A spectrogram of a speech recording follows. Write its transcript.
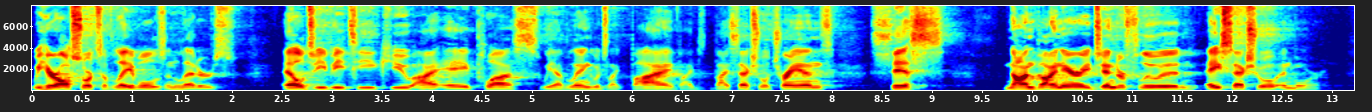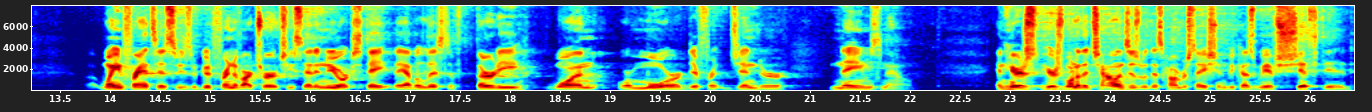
We hear all sorts of labels and letters. LGBTQIA. We have language like bi, bi bisexual, trans, cis, non binary, gender fluid, asexual, and more. Wayne Francis, who's a good friend of our church, he said in New York State they have a list of 31 or more different gender names now. And here's, here's one of the challenges with this conversation because we have shifted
